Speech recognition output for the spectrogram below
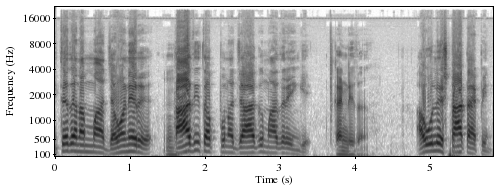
ಇತದ ನಮ್ಮ ಜವಣೇರು ತಾದಿ ತಪ್ಪುನ ಜಾಗ ಮಾದರಿಂಗಿ. ಖಂಡಿತ. ಅವಲೇ ಸ್ಟಾರ್ಟ್ ಆಪಿನ್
